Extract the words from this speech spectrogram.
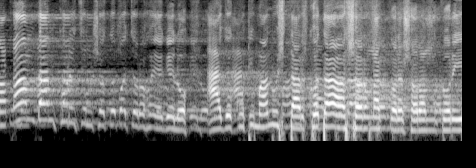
মাকাম দান করেছেন, শত বছর হয়ে গেল। আজও কোটি মানুষ তার কথা স্মরণাক করে স্মরণ করে।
